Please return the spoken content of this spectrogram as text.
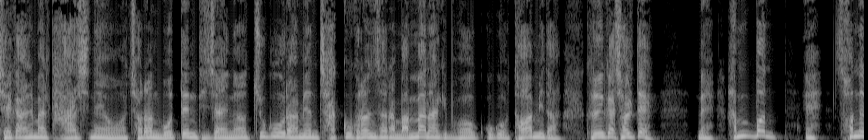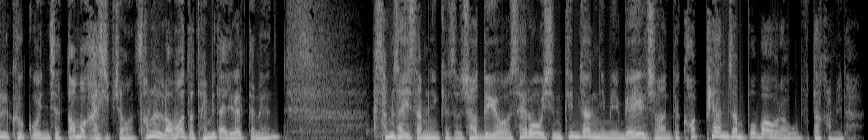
제가 할 말 다 하시네요. 저런 못된 디자이너 쭈구하면 자꾸 그런 사람 만만하게 보고 더합니다. 그러니까 절대 네 한번 예, 선을 긋고 이제 넘어가십시오. 선을 넘어도 됩니다. 이럴 때는 3423님께서 저도요 새로 오신 팀장님이 매일 저한테 커피 한 잔 뽑아오라고 부탁합니다.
